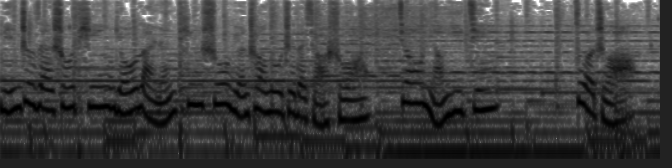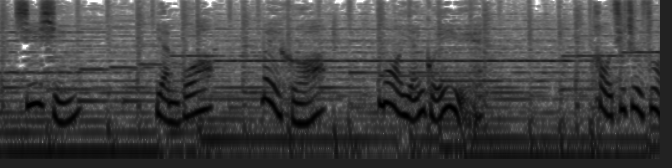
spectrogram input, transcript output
您正在收听由懒人听书原创录制的小说《娇娘衣经》，作者：西行，演播：为何？莫言鬼语，后期制作：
